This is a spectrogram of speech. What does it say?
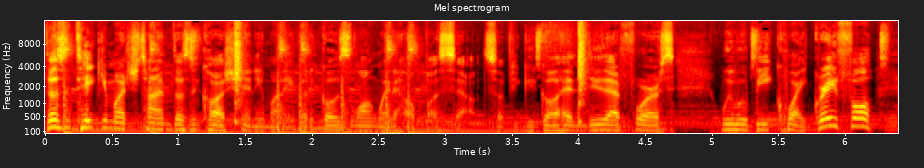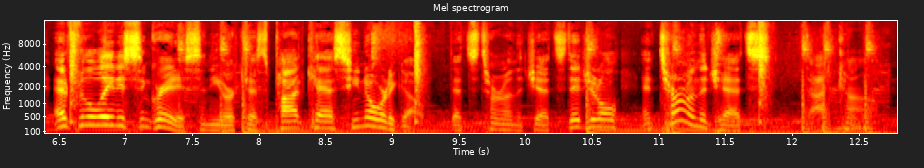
Doesn't take you much time, doesn't cost you any money, but it goes a long way to help us out. So if you could go ahead and do that for us, we will be quite grateful. And for the latest and greatest in New York Jets podcasts, you know where to go. That's Turn on the Jets Digital and turnonthejets.com.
